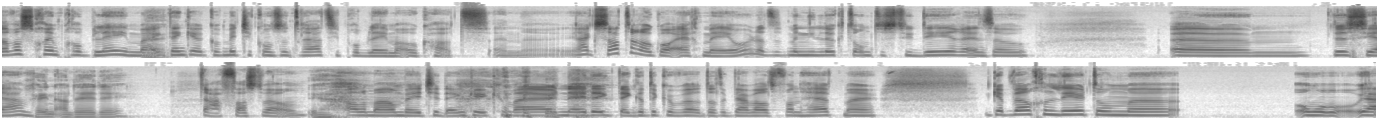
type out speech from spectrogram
Dat was geen probleem. Maar Nee. ik denk dat ik een beetje concentratieproblemen ook had. En eh, ja, ik zat er ook wel echt mee hoor. Dat het me niet lukte om te studeren en zo. Ehm, dus ja. Geen ADD? Ja, vast wel. Ja. Allemaal een beetje, denk ik. Maar nee, ik denk dat ik, er wel, dat ik daar wel wat van heb. Maar ik heb wel geleerd om... eh, om ja,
